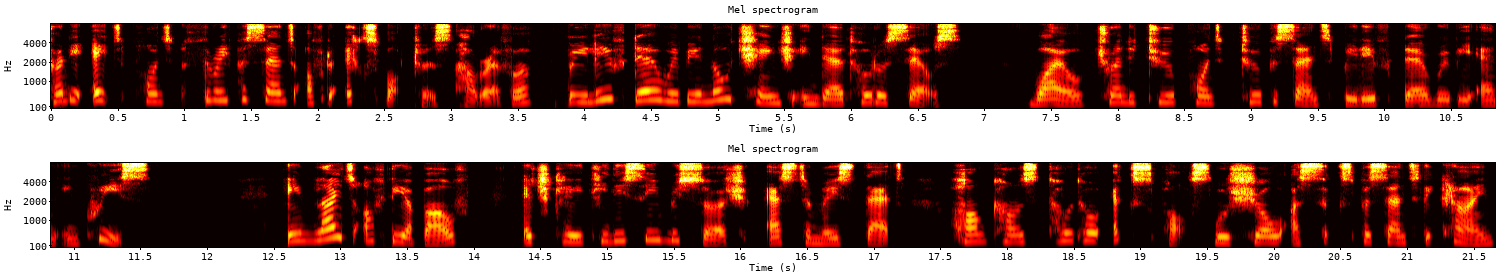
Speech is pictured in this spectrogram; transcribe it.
28.3% of the exporters, however, believe there will be no change in their total sales, while 22.2% believe there will be an increase. In light of the above, HKTDC research estimates that Hong Kong's total exports will show a 6% decline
